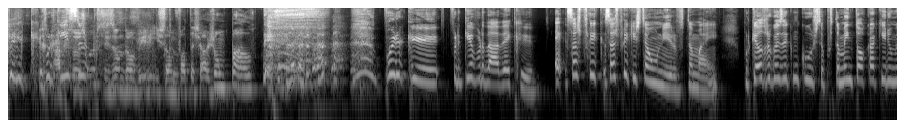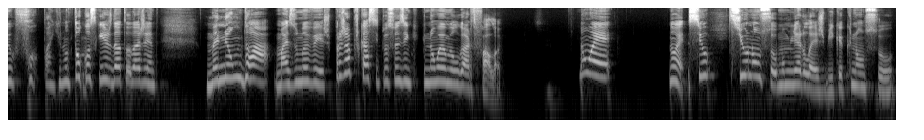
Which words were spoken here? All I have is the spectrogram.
Porque Há pessoas isso. que precisam de ouvir isto. Me falta já o João Paulo. Porque, porque a verdade é que. É, sabes, porquê, sabes porquê que isto é um nervo também? Porque é outra coisa que me custa, porque também toca aqui no meu fogo, pá, eu não estou a conseguir ajudar toda a gente. Mas não dá, mais uma vez. Para já, porque há situações em que não é o meu lugar de fala. Não é. Não é? Se eu, se eu não sou uma mulher lésbica, que não sou,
